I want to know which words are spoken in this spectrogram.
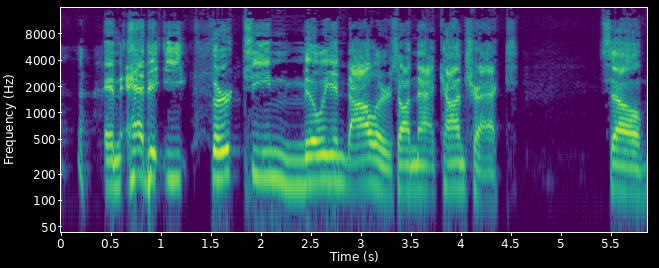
and had to eat 13 million dollars on that contract so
